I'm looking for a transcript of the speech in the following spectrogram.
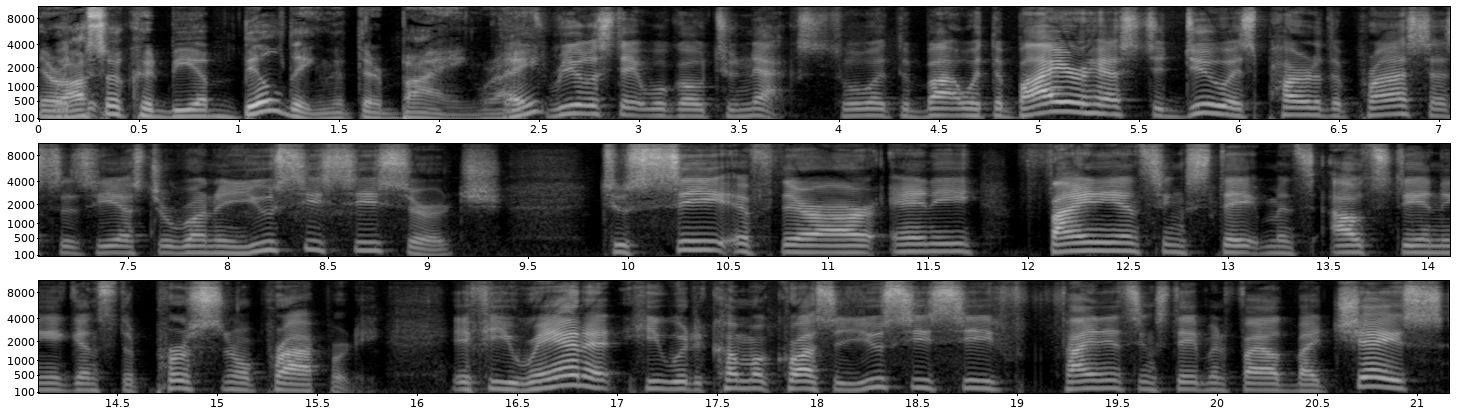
there what the- also could be a building that they're buying, right? real estate will go to next. So what the what the buyer has to do as part of the process is he has to run a UCC search to see if there are any financing statements outstanding against the personal property. If he ran it, he would come across a UCC financing statement filed by Chase,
